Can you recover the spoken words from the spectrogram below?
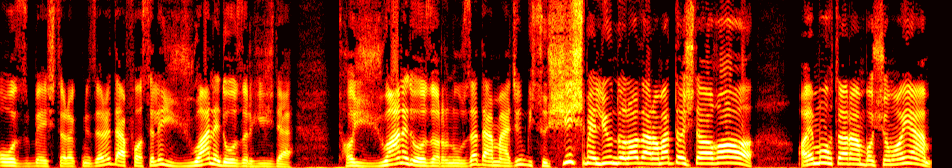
عضو به اشتراک می‌ذاره در فاصله جوان 2018 تا جوان 2019 در مجموع 26 میلیون دلار درآمد داشته آقا. آیا محترم با شمایم.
